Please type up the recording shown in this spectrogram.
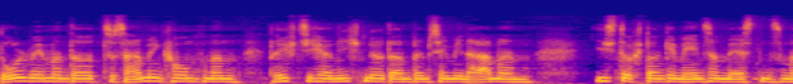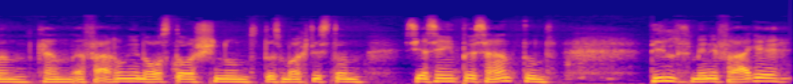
toll, wenn man da zusammenkommt. Man trifft sich ja nicht nur dann beim Seminar, man ist auch dann gemeinsam meistens, man kann Erfahrungen austauschen und das macht es dann sehr, sehr interessant. Und Till, meine Frage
